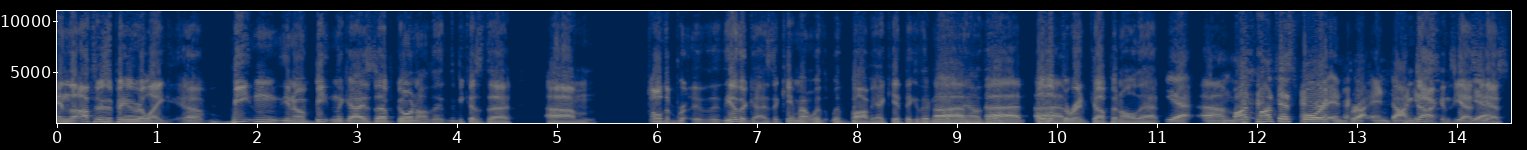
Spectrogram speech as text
and the authors of pain were like uh, beating you know beating the guys up, going all the because the um oh the the other guys that came out with with Bobby I can't think of their name uh, now the uh, hold up uh, the red cup and all that yeah um, Mon- Montez Ford and Bra- and Dawkins and Dawkins yes yeah. yes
